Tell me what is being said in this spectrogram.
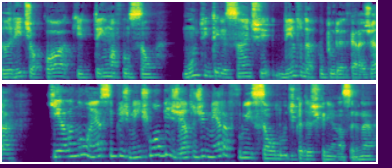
Lirichocó, que tem uma função muito interessante dentro da cultura Carajá, que ela não é simplesmente um objeto de mera fruição lúdica das crianças. Né?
